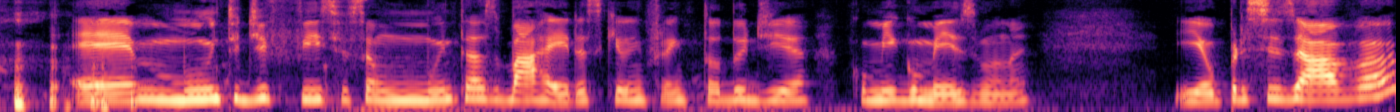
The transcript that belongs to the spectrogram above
é muito difícil, são muitas barreiras que eu enfrento todo dia comigo mesmo, né? E eu precisava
